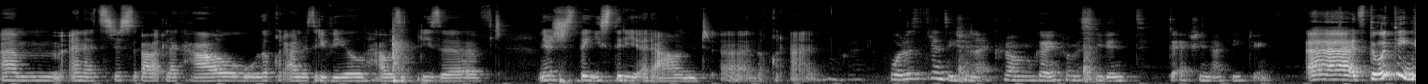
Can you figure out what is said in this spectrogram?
Um, and it's just about like how the Quran was revealed, how is it preserved, you know, just the history around uh, the Quran. Okay. What was the transition like from going from a student to actually now teaching? Uh, it's daunting.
